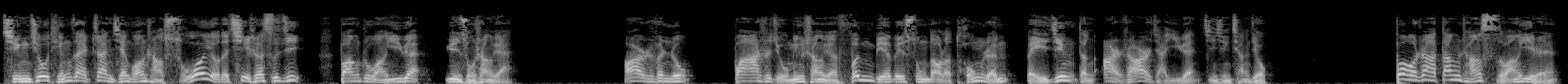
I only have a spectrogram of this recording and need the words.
请求停在站前广场所有的汽车司机帮助往医院运送伤员。二十分钟，八十九名伤员分别被送到了同仁、北京等二十二家医院进行抢救。爆炸当场死亡一人，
